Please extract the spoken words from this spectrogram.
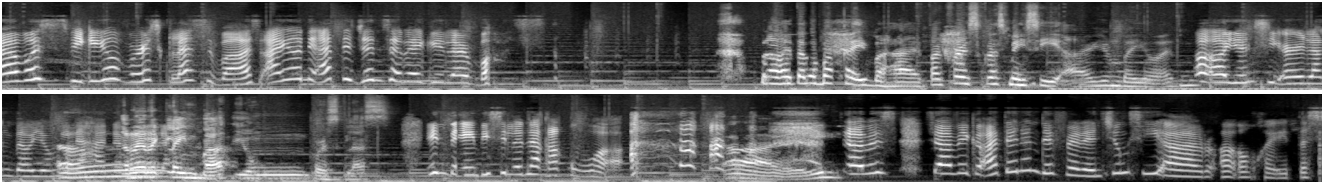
Tapos, speaking of first class bus, ayaw ni ate dyan sa regular bus. Bakit ano ba kaibahan? Pag first class may CR, yun ba yun? Oo, yung CR lang daw yung Ah. hinahanap nila. Nare-recline ba yung first class? Hindi, hindi sila nakakuha. Ay. Tapos, sabi ko, ate, anong difference? Yung CR, ah, okay. Tapos,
